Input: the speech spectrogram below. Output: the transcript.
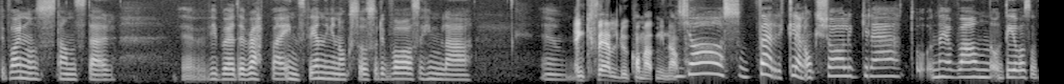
det var ju någonstans där eh, vi började rappa inspelningen också så det var så himla en kväll du kommer att minnas. Ja, så verkligen. Och Charlie grät när jag vann och det var så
